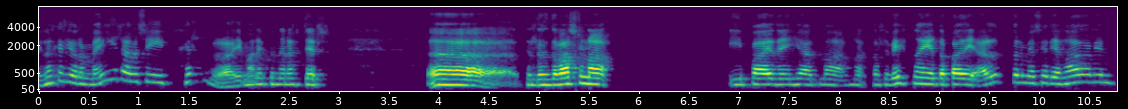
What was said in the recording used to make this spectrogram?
mér fannst kannski að vera meira af þessu í fyrra, ég man einhvern veginn eftir, uh, til þess að þetta var svona í bæði hérna, svona, kannski vitna í þetta bæði í eldunum, ég sér í Hagalín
